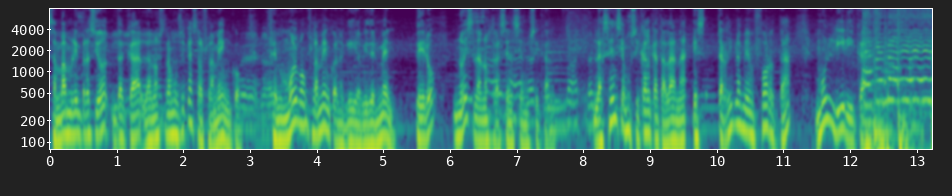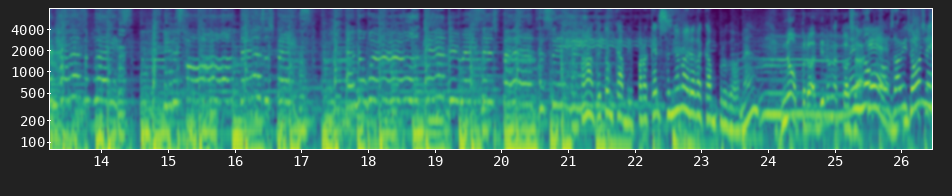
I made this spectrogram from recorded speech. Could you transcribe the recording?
se'n va amb la impressió de que la nostra música és el flamenco. Fem molt bon flamenco en aquí, evidentment, però no és la nostra essència musical. L'essència musical catalana és terriblement forta, molt lírica, No, no, ha fet un canvi, però aquest senyor no era de Camprodon, eh? No, però et diré una cosa... No, Què? els avis D'on potser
